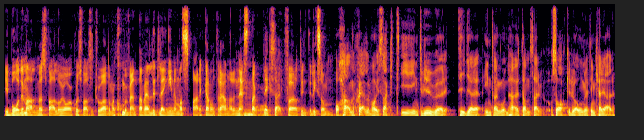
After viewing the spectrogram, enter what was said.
I både Malmös fall och i AIKs fall så tror jag att man kommer vänta väldigt länge innan man sparkar någon tränare nästa mm. gång. Exakt. För att inte liksom... Och han själv har ju sagt i intervjuer tidigare, inte angående det här, utan så här, saker du har ångrat i din karriär.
